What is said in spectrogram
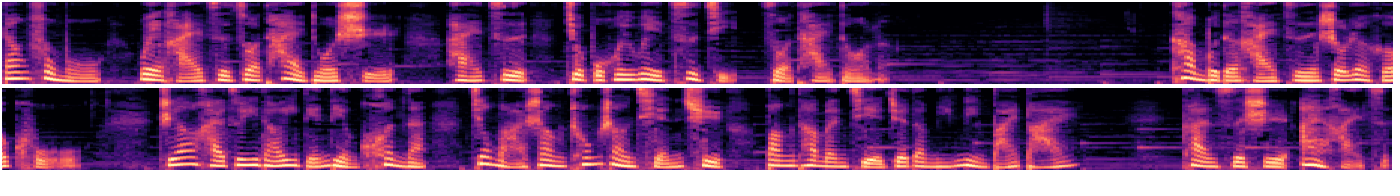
当父母为孩子做太多时，孩子就不会为自己做太多了。看不得孩子受任何苦，只要孩子遇到一点点困难，就马上冲上前去帮他们解决的明明白白，看似是爱孩子。”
